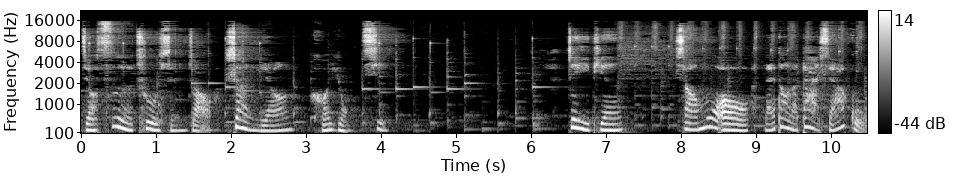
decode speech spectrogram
就四处寻找善良和勇气。这一天，小木偶来到了大峡谷。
